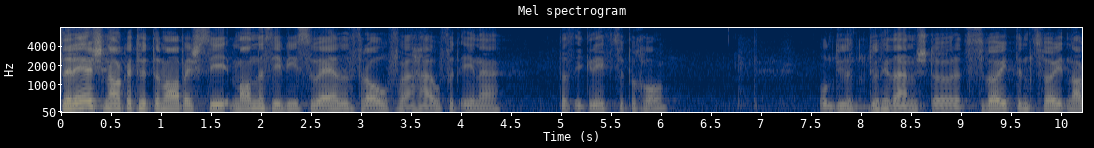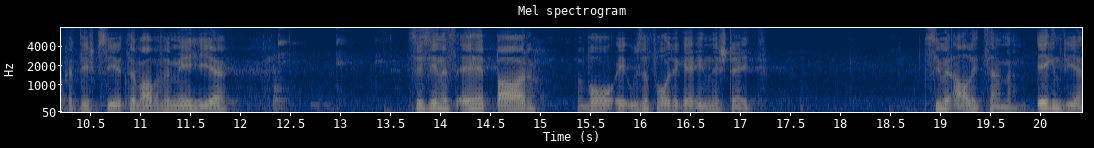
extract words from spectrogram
der erste Nugget heute Abend war, Männer sind visuell, Frauen helfen ihnen, das in den Griff zu bekommen und du, du nicht dem stören. Das zweite, zweite Nugget war heute Abend für mich hier. Sie sind ein Ehepaar, das in Herausforderungen innen steht. Das sind wir alle zusammen. Irgendwie.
